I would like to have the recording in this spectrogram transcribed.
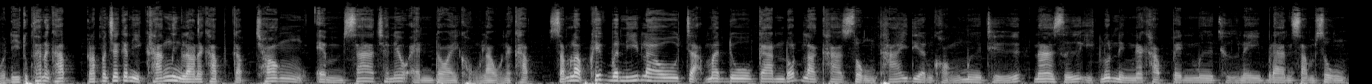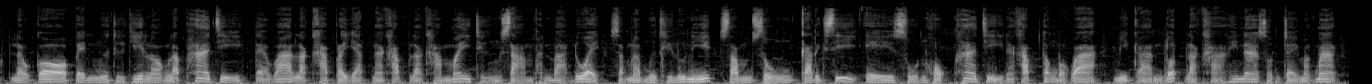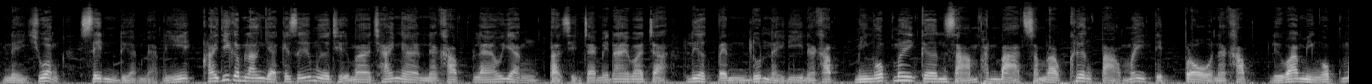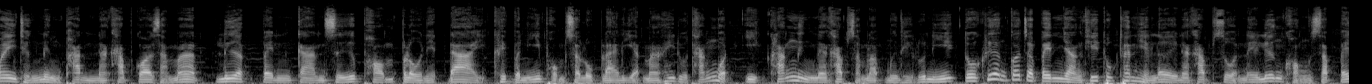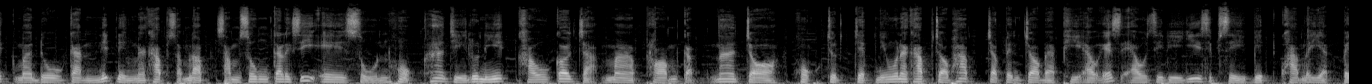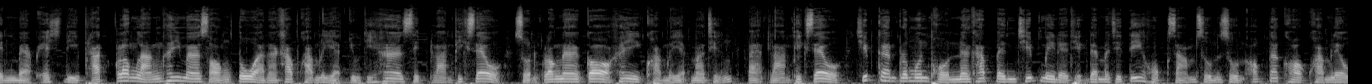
วัสดีทุกท่านนะครับ กลับมาเจอกันอีกครั้งหนึ่งแล้วนะครับ กับช่อง m s a Channel Android ของเรานะครับสำหรับคลิปวันนี้เราจะมาดูการลดราคาส่งท้ายเดือนของมือถือ น่าซื้ออีกรุ่นหนึ่งนะครับ เป็นมือถือในแบรนด์ซัมซุงแล้วก็เป็นมือถือที่รองรับ 5G แต่ว่าราคาประหยัดนะครับ ราคาไม่ถึง 3,000 บาทด้วยสำหรับมือถือรุ่นนี้ Samsung Galaxy A06 5G นะครับต้องบอกว่ามีการลดราคาให้น่าสนใจมากๆ ในช่วงสิ้นเดือนแบบนี้ ใครที่กำลังอยากซื้อมือถือมาใช้งานนะครับ แล้วยังตัดสินใจไม่ได้ว่าจะเลือกเป็นรุ่นไหนดีนะครับ มีงบไม่เกิน 3,000 บาทสำหรับเครื่องเปล่าไม่ติดโปรนะครับหรือว่ามีงบไม่ถึง 1,000 นะครับ ก็สามารถเลือกเป็นการซื้อพร้อมโปรเน็ตได้ คลิปวันนี้ผมสรุปรายละเอียดมาให้ดูทั้งหมดอีกครั้งหนึ่งนะครับสำหรับมือถือรุ่นนี้ ตัวเครื่องก็จะเป็นอย่างที่ทุกท่านเห็นเลยนะครับ ส่วนในเรื่องของสเปคมาดูกันนิดหนึ่งนะครับสำหรับ Samsung Galaxy A06 5G รุ่นนี้เขาก็จะมาพร้อมกับหน้าจอ 6.7 นิ้วนะครับ จอภาพจะเป็นจอแบบ PLS LCD 24 บิต ความละเอียดเป็นแบบ HD+ กล้องหลังให้มา2 ตัวนะครับความละเอียดอยู่ที่ 50 ล้านพิกเซล ส่วนกล้องหน้าก็ให้ความละเอียดมาถึง 8 ล้านพิกเซล ชิปการประมวลผลนะครับเป็นชิป MediaTek Dimensity 6300 Octa Core ความเร็ว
